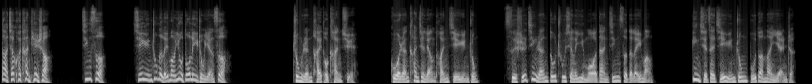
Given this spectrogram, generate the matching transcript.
大家快看天上，金色劫云中的雷芒又多了一种颜色。众人抬头看去，果然看见两团劫云中，此时竟然都出现了一抹淡金色的雷芒，并且在劫云中不断蔓延着，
